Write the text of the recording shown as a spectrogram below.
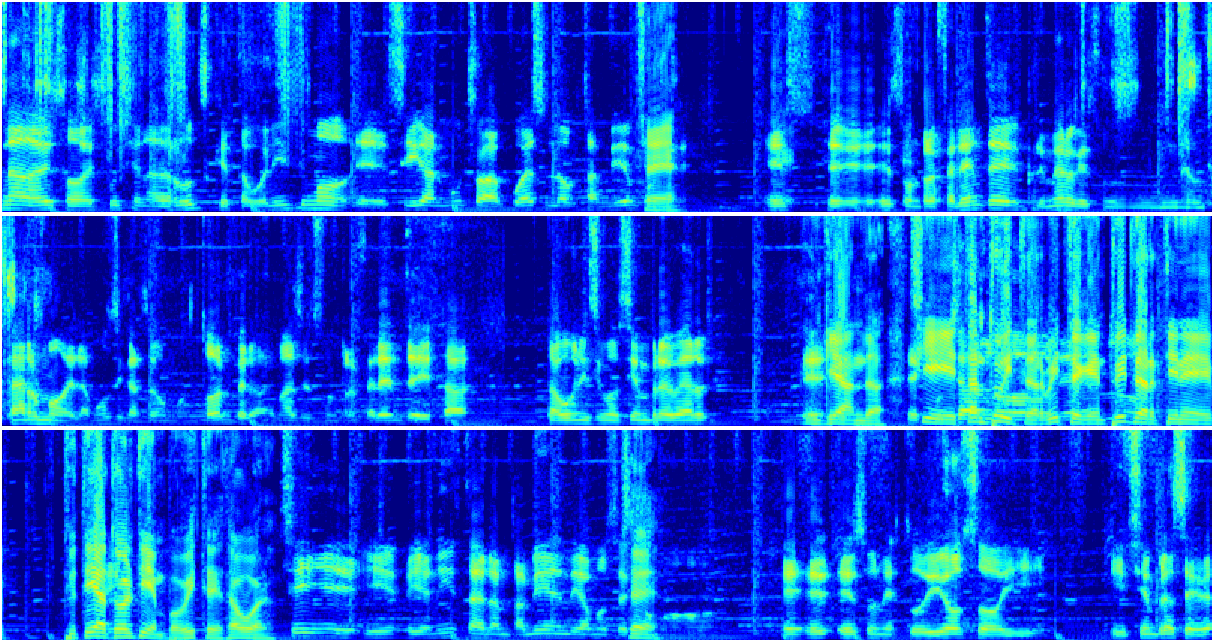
nada de eso. Escuchen a The Roots, que está buenísimo. Eh, sigan mucho a Questlove también, porque es, eh, es un referente. Primero que es un enfermo de la música, hace un montón, pero además es un referente y está, está buenísimo siempre ver. ¿En qué anda? Sí, está en Twitter, viste que en Twitter tiene tuitea todo el tiempo, viste, está bueno. Sí, y, y en Instagram también, digamos, es Sí. como. Es, es un estudioso y, y siempre hace.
